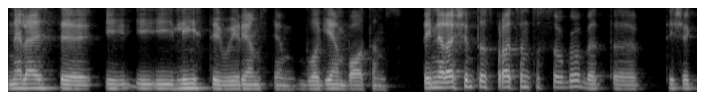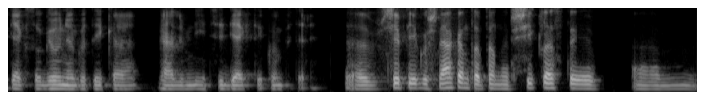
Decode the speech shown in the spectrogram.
neleisti į, į, įlysti įvairiems tiem blogiem botams. Tai nėra šimtas procentų saugu, bet e, tai šiek tiek saugiau negu tai, ką galim įsidėkti į kompiuterį. E, šiaip jeigu šnekant apie naršyklės, tai um,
